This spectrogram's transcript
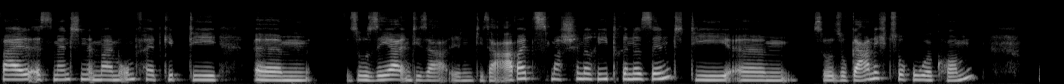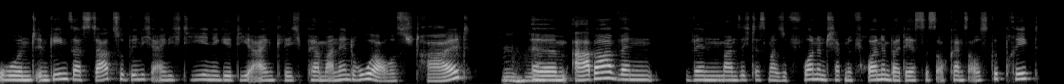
weil es Menschen in meinem Umfeld gibt, die ähm, so sehr in dieser, in dieser Arbeitsmaschinerie drinne sind, die ähm, so, so gar nicht zur Ruhe kommen. Und im Gegensatz dazu bin ich eigentlich diejenige, die eigentlich permanent Ruhe ausstrahlt. Mhm. Ähm, aber wenn, wenn man sich das mal so vornimmt, ich habe eine Freundin, bei der ist das auch ganz ausgeprägt.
